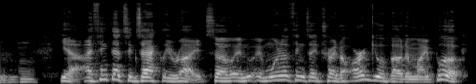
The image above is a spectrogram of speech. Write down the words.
Mm-hmm. Mm. Yeah, I think that's exactly right. So, and, and one of the things I try to argue about in my book,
